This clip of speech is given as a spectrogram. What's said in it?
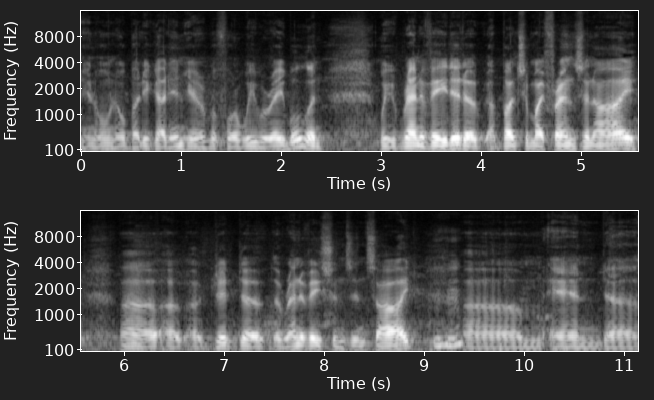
you know nobody got in here before we were able, and we renovated. A, a bunch of my friends and I uh, uh, uh did the renovations inside, mm-hmm. um, and uh,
